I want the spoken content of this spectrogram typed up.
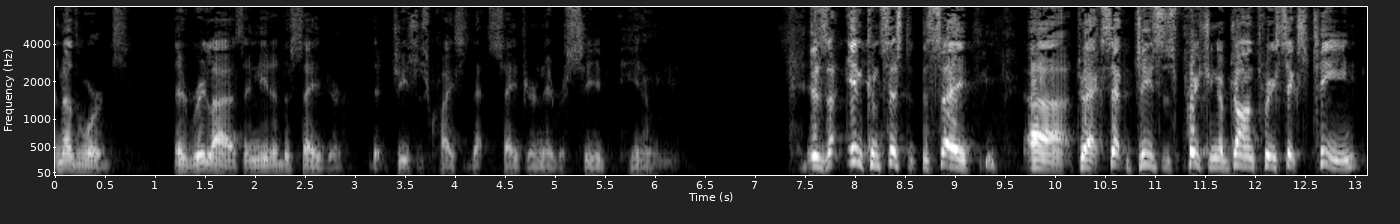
In other words, they realized they needed a Savior, that Jesus Christ is that Savior, and they received Him. It is inconsistent to say, uh, to accept Jesus' preaching of John 3.16,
